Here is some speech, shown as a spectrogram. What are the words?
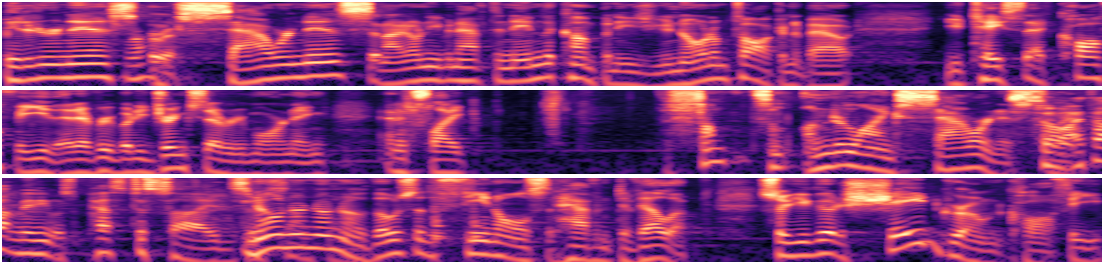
bitterness or a sourness, and I don't even have to name the companies. You know what I'm talking about. You taste that coffee that everybody drinks every morning, and it's like some some underlying sourness. So to it. I thought maybe it was pesticides. Or No, no, no, no. Those are the phenols that haven't developed. So you go to shade-grown coffee,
